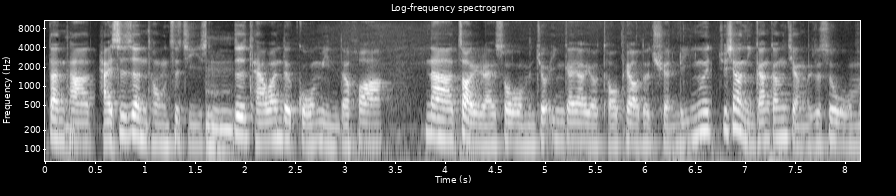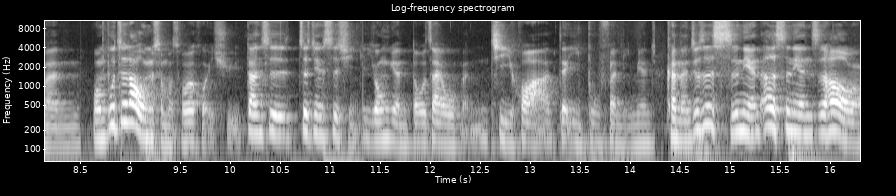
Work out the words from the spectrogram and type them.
但他还是认同自己是台湾的国民的话。那照理来说，我们就应该要有投票的权利，因为就像你刚刚讲的，就是我们我们不知道我们什么时候会回去，但是这件事情永远都在我们计划的一部分里面。可能就是十年、二十年之后，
